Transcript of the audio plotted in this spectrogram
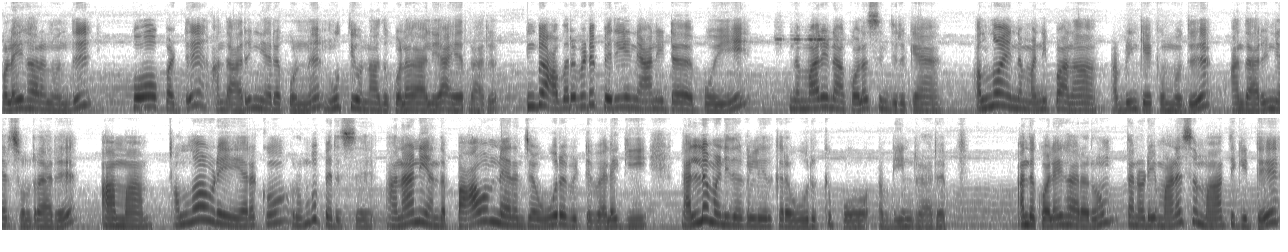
கொலைகாரன் வந்து கோவப்பட்டு அந்த அறிஞரை கொன்னு நூத்தி ஒன்னாவது கொலையாளியா ஏறாரு பின்பு அவரை விட பெரிய ஞானிட்ட போய் இந்த மாதிரி நான் கொலை செஞ்சிருக்கேன். அல்லாஹ் என்ன மன்னிப்பானா? அப்படின்னு கேட்கும்போது அந்த அறிஞர் சொல்றாரு ஆமாம் அல்லாவுடைய இறக்கம் ரொம்ப பெருசு. ஆனா நீ அந்த பாவம் நிறைஞ்ச ஊரை விட்டு விலகி நல்ல மனிதர்கள் இருக்கிற ஊருக்கு போ அப்படின்றாரு. அந்த கொலைகாரரும் தன்னுடைய மனசை மாத்திக்கிட்டு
